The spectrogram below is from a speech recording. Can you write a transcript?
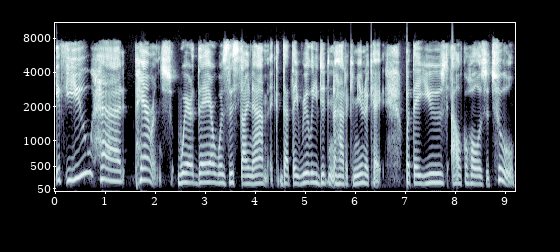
if you had parents where there was this dynamic that they really didn't know how to communicate, but they used alcohol as a tool,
